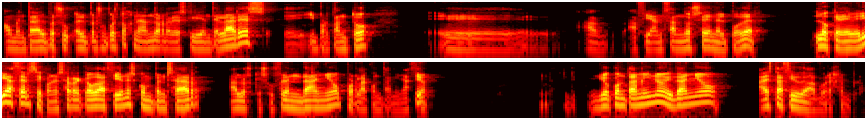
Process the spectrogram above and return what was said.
aumentar el, presupuesto generando redes clientelares eh, y por tanto eh, afianzándose en el poder. Lo que debería hacerse con esa recaudación es compensar a los que sufren daño por la contaminación. Yo contamino y daño a esta ciudad, por ejemplo,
